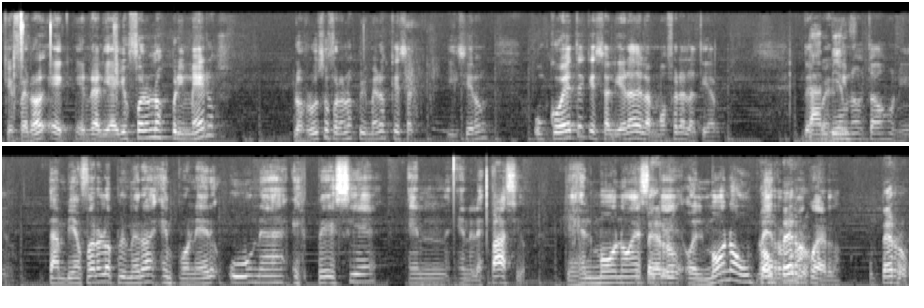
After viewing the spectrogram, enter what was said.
Que fueron, eh, en realidad ellos fueron los primeros, los rusos fueron los primeros que hicieron un cohete que saliera de la atmósfera de la Tierra. Después También- vino Estados Unidos. También fueron los primeros en poner una especie en, en el espacio, que es el mono ese, que- perro. o el mono o un No, perro, no me acuerdo. Un perro,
